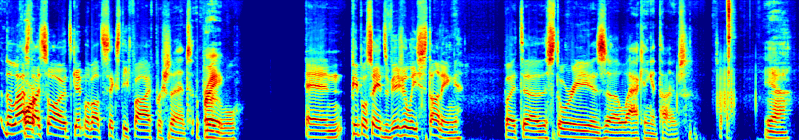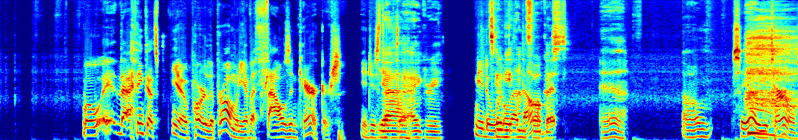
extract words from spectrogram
the last Or- I saw, it's getting about 65% approval. And people say it's visually stunning, but uh, the story is uh, lacking at times. yeah. Well, eh, I think that's you know part of the problem when you have a thousand characters. You just Yeah, have to, I agree. Need to It's whittle that down a bit. Yeah. Um. So yeah, the Eternals.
